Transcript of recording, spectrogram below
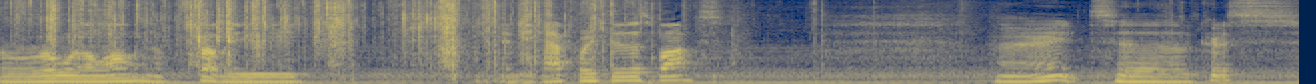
rolling along. Probably maybe halfway through this box. Alright, uh, Chris,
